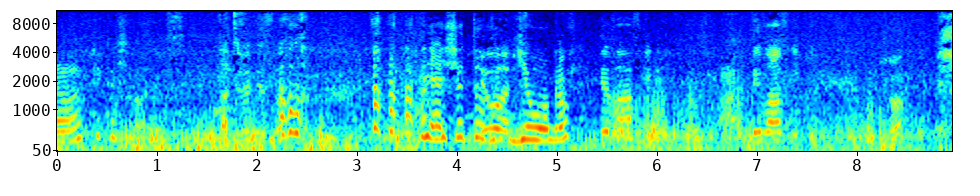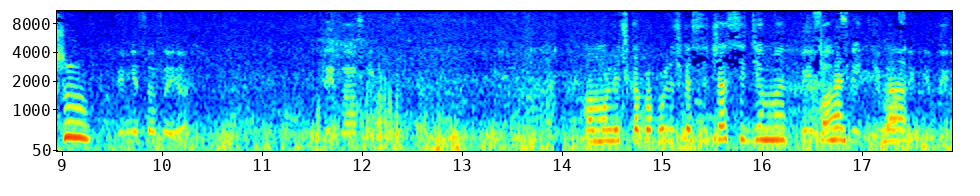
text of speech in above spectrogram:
Да, Африка А ты же не знала? Я еще тут географ. Ты в Африке. Ты в Африке. Что? Ты не сознаешь? Ты в Африке. Мамулечка, папулечка, сейчас сидим мы Ты в на- Африке, в на- Африке ты.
